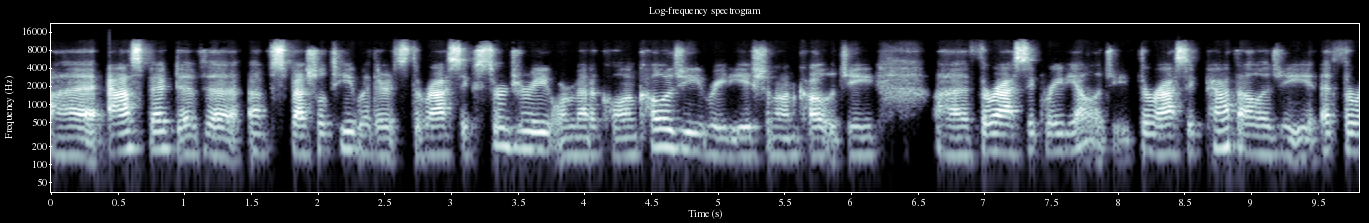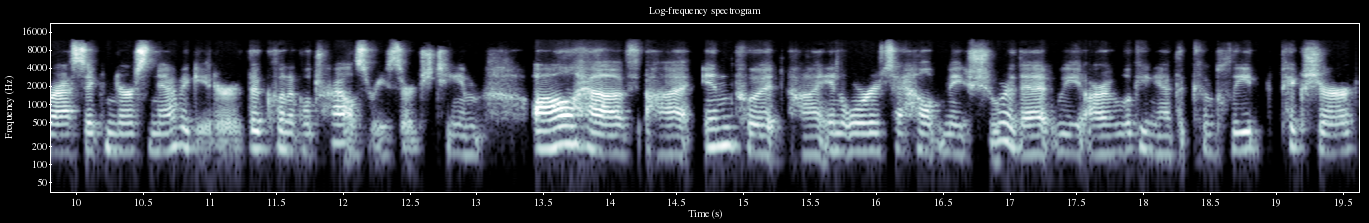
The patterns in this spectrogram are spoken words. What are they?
uh, aspect of the of specialty, whether it's thoracic surgery or medical oncology, radiation oncology, uh, thoracic radiology, thoracic pathology, a thoracic nurse navigator, the clinical trials research team, all have uh, input uh, in order to help make sure that we are looking at the complete picture,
